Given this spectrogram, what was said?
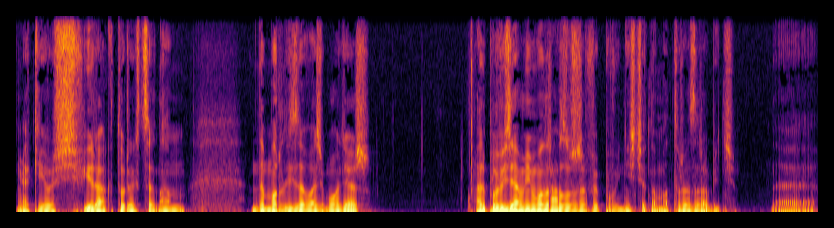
jakiegoś świra, który chce nam demoralizować młodzież. Ale powiedziałem im od razu, że wy powinniście tę maturę zrobić. E,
